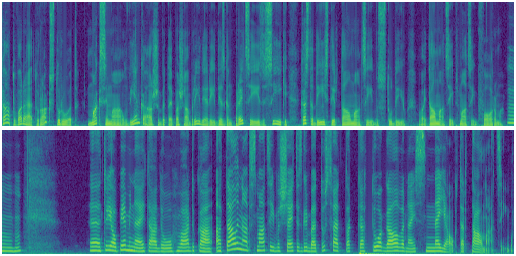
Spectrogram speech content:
Kā tu varētu raksturot maksimāli vienkārši, bet tajā pašā brīdī arī diezgan precīzi, sīki, kas tad īsti ir tālmācības studiju vai tālmācības mācību forma. Mm -hmm. Tu jau pieminēji tādu vārdu kā attālinātas mācības. Šeit es gribētu uzsvērt, ka to galvenais nejaukt ar tālmācību.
